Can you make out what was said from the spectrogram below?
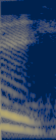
Hey!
